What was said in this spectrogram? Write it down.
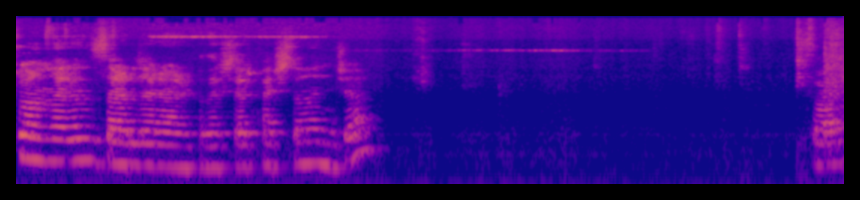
Soğanların zarları arkadaşlar haşlanınca. Zar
